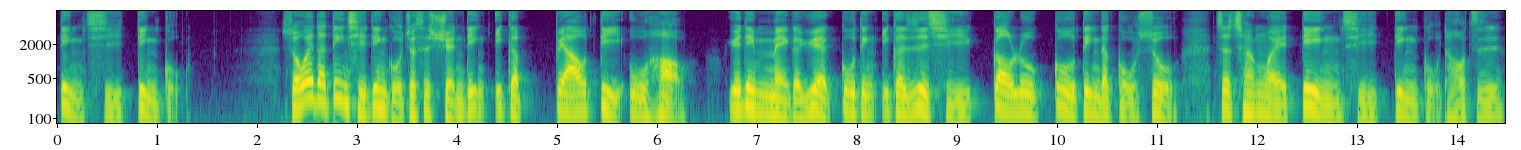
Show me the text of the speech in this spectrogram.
定期定股。所谓的定期定股，就是选定一个标的物后，约定每个月固定一个日期购入固定的股数，这称为定期定股投资。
